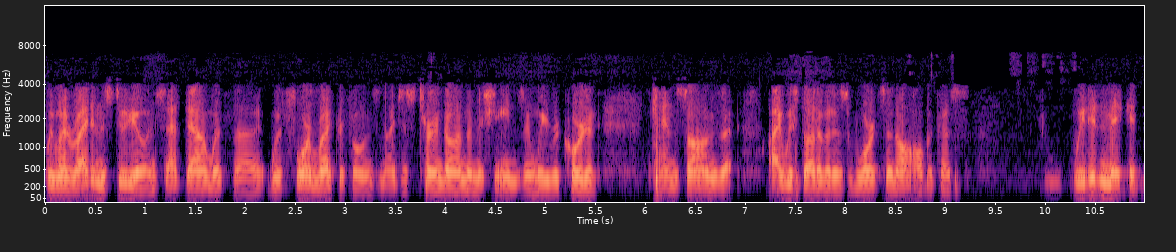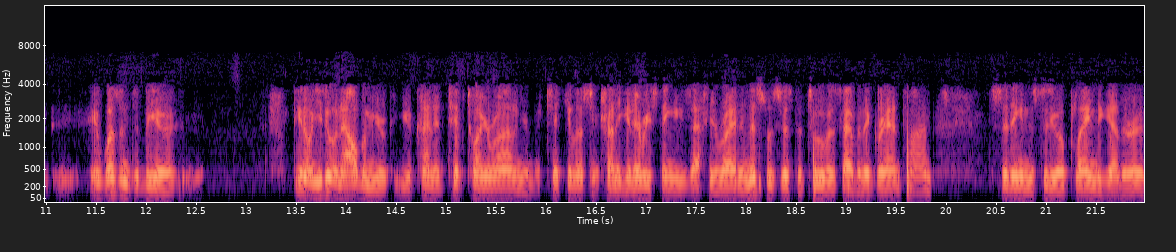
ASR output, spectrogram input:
we went right in the studio and sat down with uh, with four microphones, and I just turned on the machines and we recorded ten songs. I, I always thought of it as warts and all because we didn't make it. It wasn't to be a you know, when you do an album, you're you're kind of tiptoeing around and you're meticulous. And you're trying to get everything exactly right. And this was just the two of us having a grand time, sitting in the studio playing together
